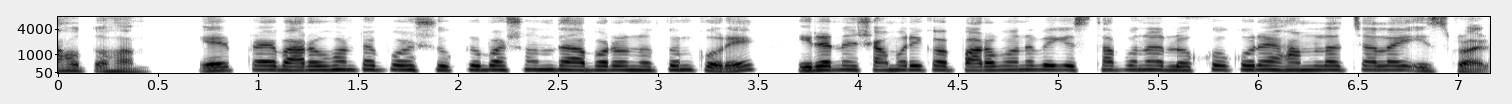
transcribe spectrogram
আহত হন। এর প্রায় বারো ঘণ্টা পর শুক্রবার সন্ধ্যা আবারও নতুন করে ইরানের সামরিক ও পারমাণবিক স্থাপনা লক্ষ্য করে হামলা চালায় ইসরায়েল।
